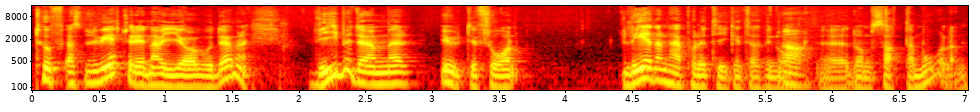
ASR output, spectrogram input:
tuff. Alltså, du vet ju det när vi gör vår bedömning. Vi bedömer utifrån, leder den här politiken till att vi når eh, de satta målen?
